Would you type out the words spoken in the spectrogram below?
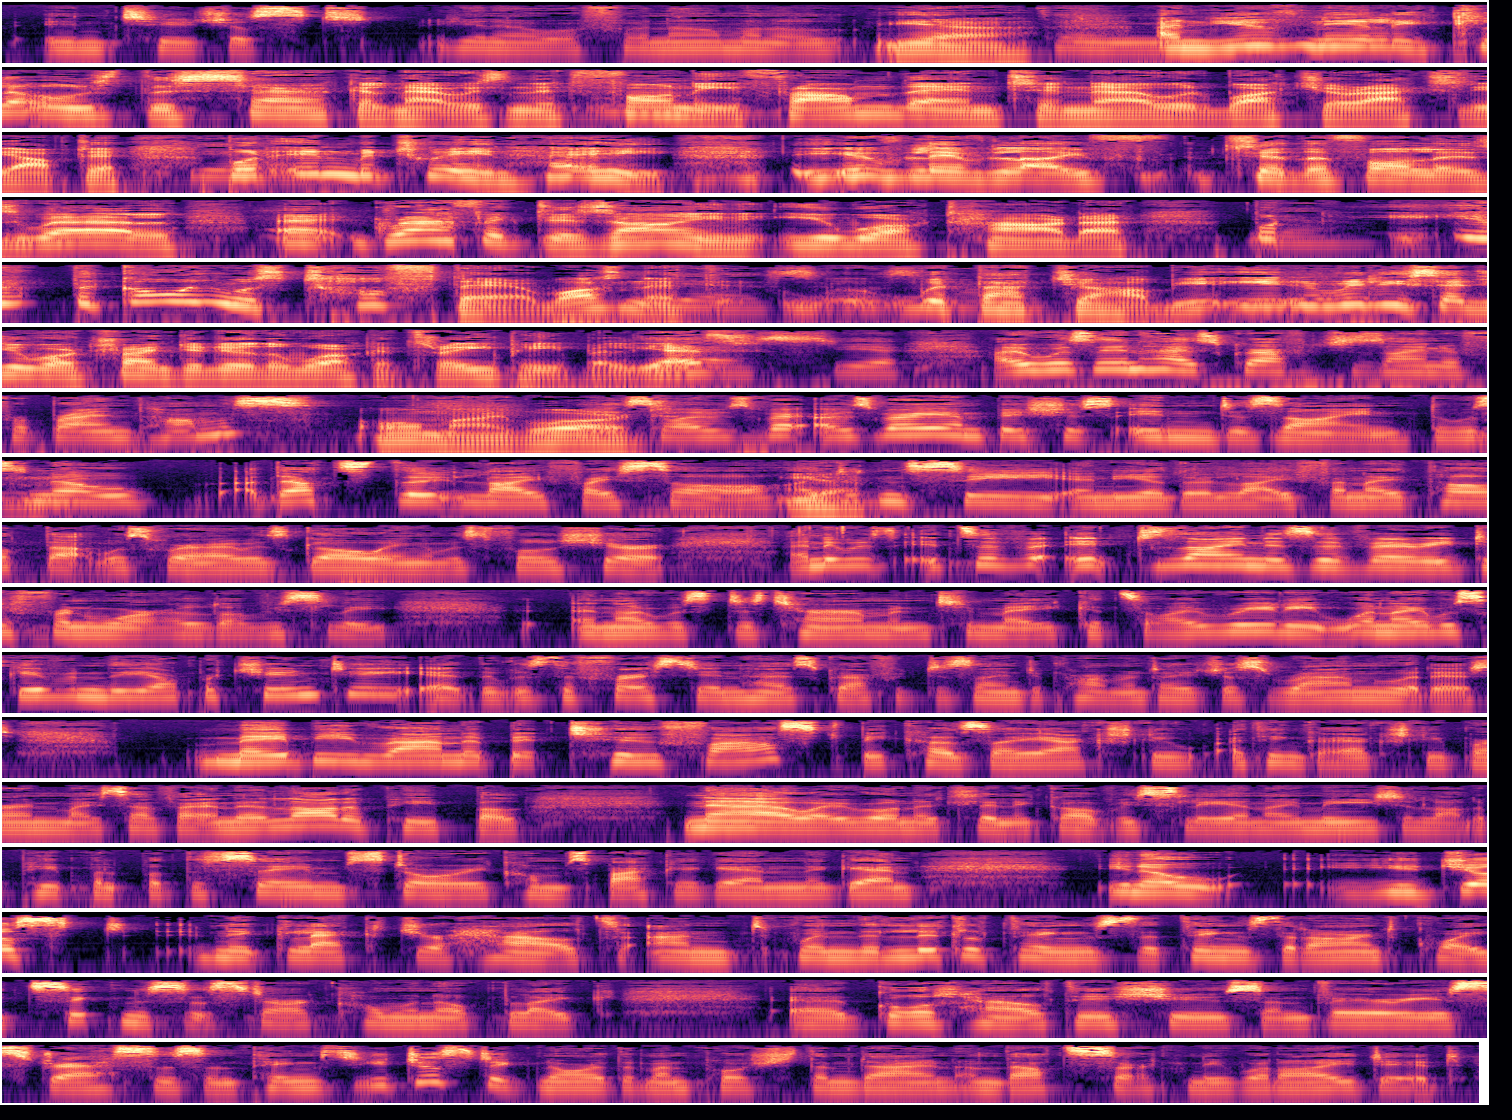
into just you know a phenomenal Yeah. thing. And you've nearly closed the circle now, isn't it mm. funny? From then to now with what you're actually up to. But in between, hey, you've lived life to the full as mm. well. Uh, graphic design, you worked hard at. But Yeah. you, the going was tough there, wasn't it? Yes, it was with that job. You, you really said you were trying to do the work of three people, yes? yes, yeah. I was in-house graphic designer for Brown Thomas. Oh my word. Yeah, so I was very, I was very ambitious in design. There was mm. no. That's the life I saw. I didn't see any other life, and I thought that was where I was going. I was full sure, and it was. It's a. It, design is a very different world, obviously, and I was determined to make it. So I really, when I was given the opportunity, it, it was the first in-house graphic design department. I just ran with it. Maybe ran a bit too fast because I actually, I think I actually burned myself out. And a lot of people now, I run a clinic, obviously, and I meet a lot of people, but the same story comes back again and again. You know, you just neglect your health, and when the little things, the things that aren't quite sicknesses, start coming up, like uh, gut health issues and various stresses and things, you just ignore them and push them down, and that's certainly what I did.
